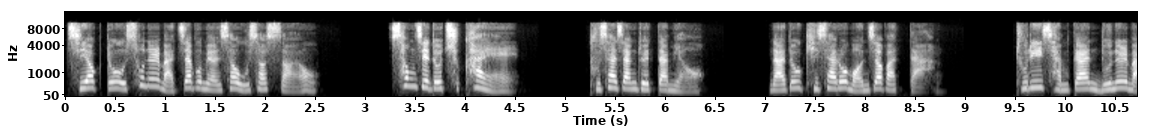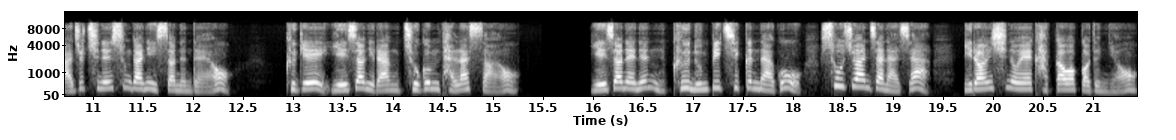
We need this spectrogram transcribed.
지역도 손을 맞잡으면서 웃었어요. 성재도 축하해. 부사장 됐다며. 나도 기사로 먼저 봤다. 둘이 잠깐 눈을 마주치는 순간이 있었는데요. 그게 예전이랑 조금 달랐어요. 예전에는 그 눈빛이 끝나고 소주 한잔 하자 이런 신호에 가까웠거든요.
